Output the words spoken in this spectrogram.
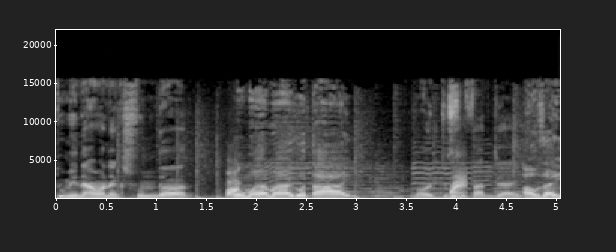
তুমি না অনেক সুন্দর। ও মায়া মায়া গো তাই। লয় সিপার যাই আও যাই।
